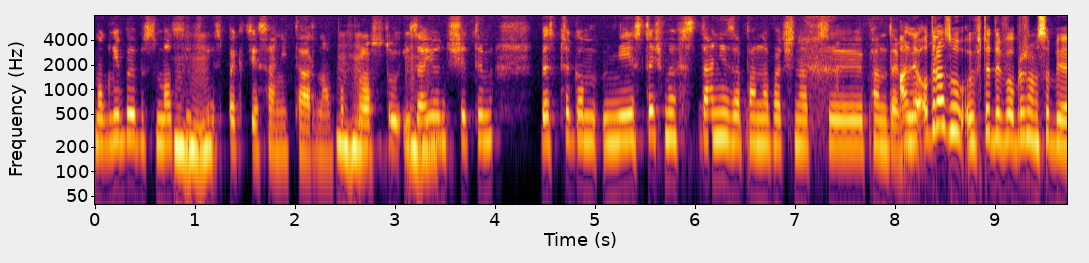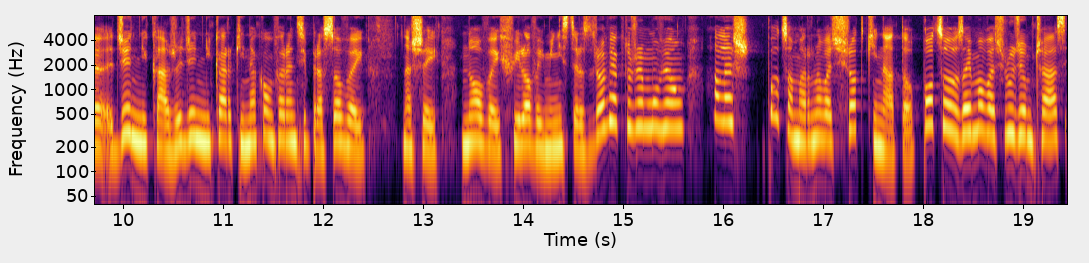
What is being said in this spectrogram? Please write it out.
mogliby wzmocnić mm -hmm. inspekcję sanitarną po mm -hmm. prostu i mm -hmm. zająć się tym, bez czego nie jesteśmy w stanie zapanować nad y, pandemią. Ale od razu wtedy wyobrażam sobie dziennikarzy, dziennikarki na konferencji prasowej naszej nowej, chwilowej minister zdrowia, którzy mówią, ależ po co marnować środki na to? Po co zajmować ludziom czas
